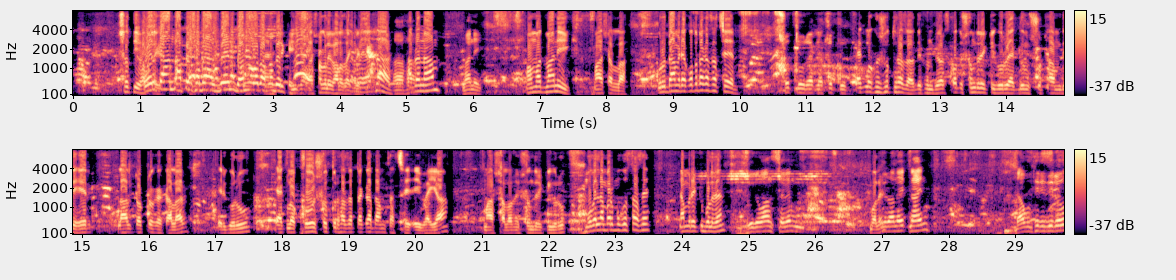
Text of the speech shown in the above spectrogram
সত্যি ভালো ওয়েলকাম আপনারা সবাই আসবেন। ধন্যবাদ আপনাদেরকে। সকলে ভালো থাকবে আপনার আপনার নাম? মানে মোহাম্মদ মানিক মাশাল্লাহ পুরো দাম এটা কত টাকা চাচ্ছেন? সত্তর এক লাখ সত্তর। এক লক্ষ সত্তর হাজার। দেখুন ভিউয়ার্স কত সুন্দর একটি গরু একদম সুঠাম দেহের লাল টকটকা কালারের গরু। এক লক্ষ সত্তর হাজার টাকা দাম চাচ্ছে এই ভাইয়া। মার্শাল অনেক সুন্দর একটি গরু মোবাইল নাম্বার মুখস্থ আছে? নাম্বার একটু বলে দেন। জিরো ওয়ান সেভেন বলেন। Zero eight nine double three zero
